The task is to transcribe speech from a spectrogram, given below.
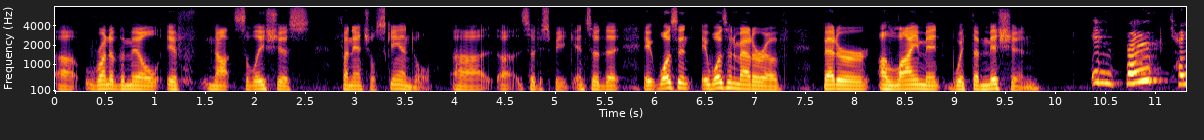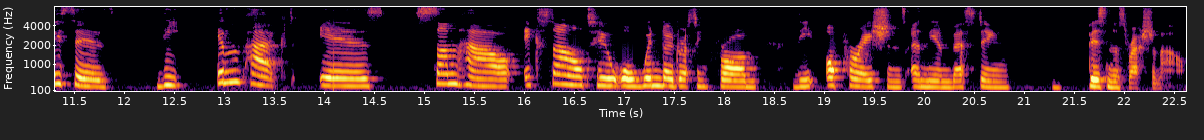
a run of the mill, if not salacious, financial scandal. Uh, uh, so to speak, and so that it wasn't it wasn't a matter of better alignment with the mission. In both cases, the impact is somehow external to or window dressing from the operations and the investing business rationale,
